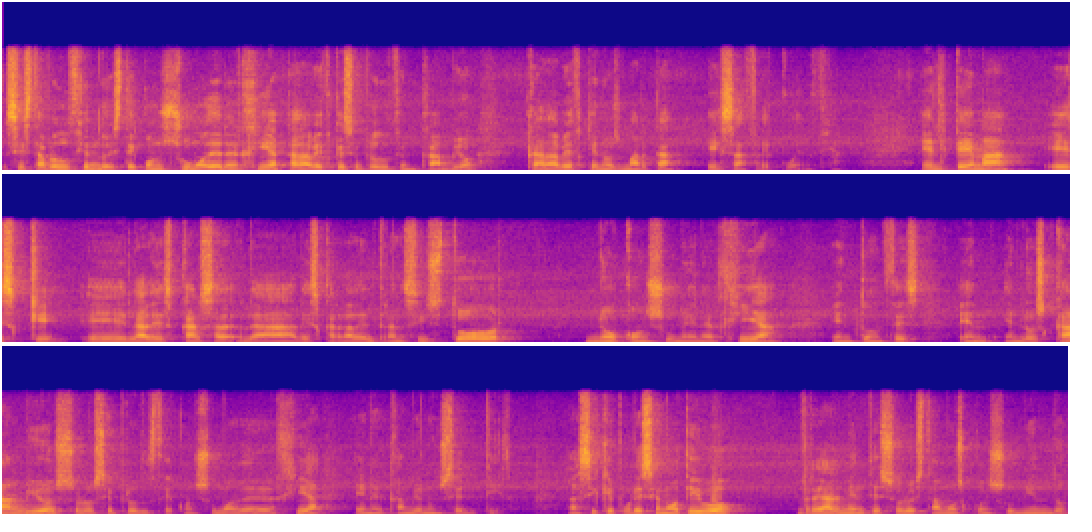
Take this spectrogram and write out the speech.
está produciendo este consumo de energía cada vez que se produce un cambio, cada vez que nos marca esa frecuencia. El tema es que eh, la, descarga, del transistor no consume energía. Entonces, en, los cambios solo se produce consumo de energía en el cambio en un sentido. Así que por ese motivo, realmente solo estamos consumiendo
